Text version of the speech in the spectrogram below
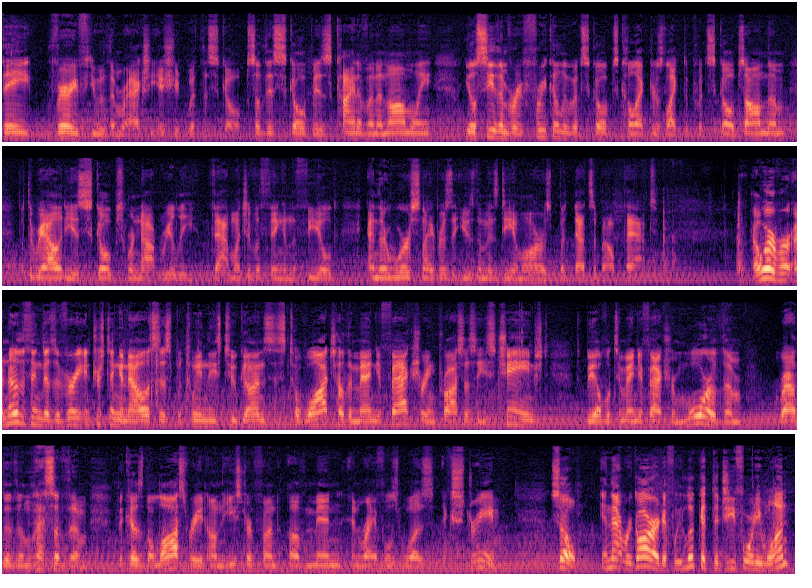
they very few of them were actually issued with the scope. So this scope is kind of an anomaly. You'll see them very frequently with scopes. Collectors like to put scopes on them, but the reality is scopes were not really that much of a thing in the field, and there were snipers that used them as DMRs, but that's about that. However, another thing that's a very interesting analysis between these two guns is to watch how the manufacturing processes changed to be able to manufacture more of them rather than less of them because the loss rate on the Eastern Front of men and rifles was extreme. So, in that regard, if we look at the G41,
